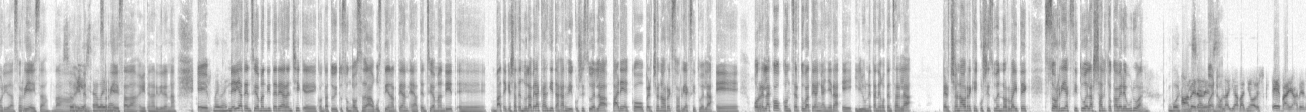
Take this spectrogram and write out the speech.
hori da, zorria iza, da, Zorria egiten, iza, bai, zorria bai. iza da, egiten ari direna. E, Bai, bai. Neri atentzio eman dit ere, arantxik, e, kontatu dituzun gauza guztien artean, e, atentzio eman dit, e, batek esaten duela berak argi eta garbi ikusi zuela pareko pertsona horrek zorriak zituela. E, horrelako kontzertu batean gainera, e, ilunetan egoten zarela, pertsona horrek ikusi zuen norbaitek zorriak zituela saltoka bere buruan? Bueno, A ber, a ber, mesedez. Bueno. hola ja, baino, es, e, bai, a ber,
